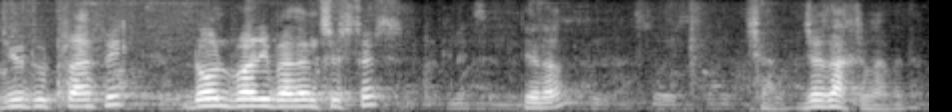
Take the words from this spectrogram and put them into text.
due to traffic, don't worry brothers and sisters. You know. Inshallah. Jazakallah.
